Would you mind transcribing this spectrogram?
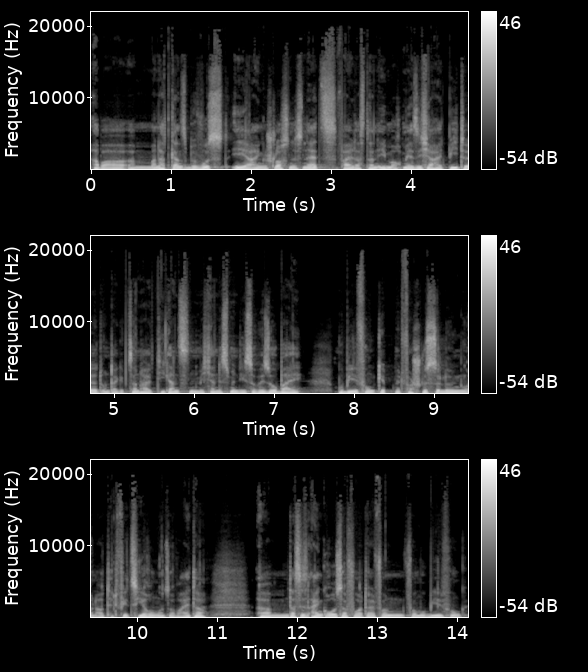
Aber ähm, man hat ganz bewusst eher ein geschlossenes Netz, weil das dann eben auch mehr Sicherheit bietet und da gibt's dann halt die ganzen Mechanismen, die es sowieso bei Mobilfunk gibt mit Verschlüsselung und Authentifizierung und so weiter. Ähm, das ist ein großer Vorteil von, von Mobilfunk.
